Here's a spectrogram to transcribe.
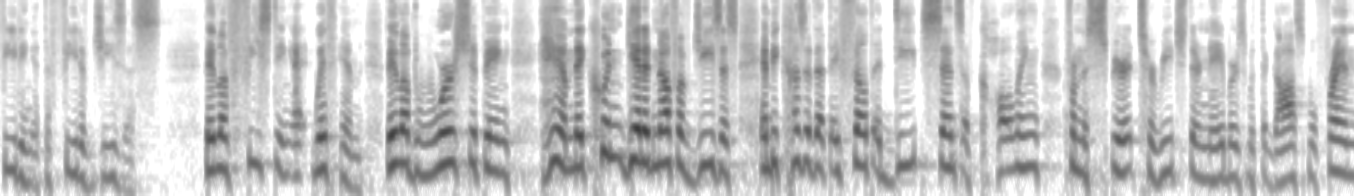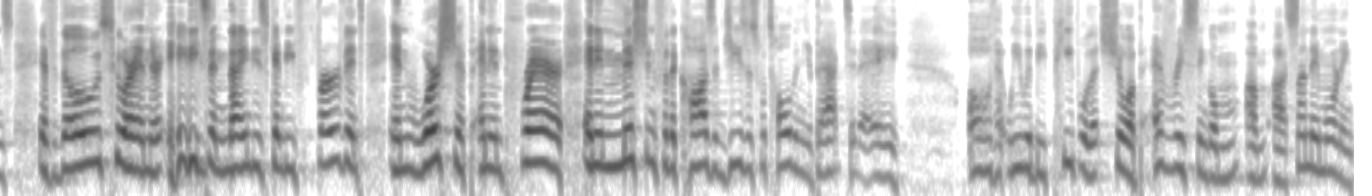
feeding at the feet of Jesus. They loved feasting at, with him. They loved worshiping him. They couldn't get enough of Jesus. And because of that, they felt a deep sense of calling from the Spirit to reach their neighbors with the gospel. Friends, if those who are in their 80s and 90s can be fervent in worship and in prayer and in mission for the cause of Jesus, what's holding you back today? Oh, that we would be people that show up every single um, uh, Sunday morning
